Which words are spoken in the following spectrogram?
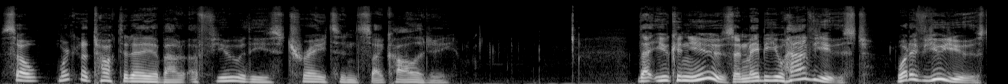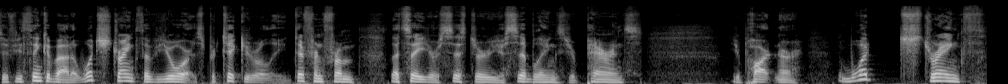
So, we're going to talk today about a few of these traits in psychology that you can use, and maybe you have used. What have you used, if you think about it? What strength of yours, particularly, different from, let's say, your sister, your siblings, your parents, your partner? What strength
